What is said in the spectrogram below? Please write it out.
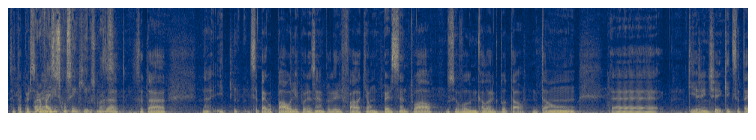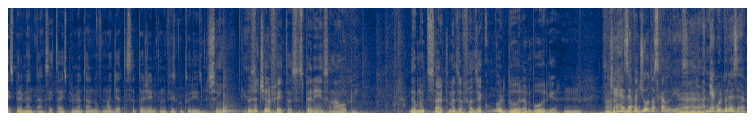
Você está percebendo. Agora faz isso com 100 quilos quase. Exato. Você tá. né, e você pega o Pauli, por exemplo, ele fala que é um percentual do seu volume calórico total. Então, é, que a gente, que, que você está experimentando? Você está experimentando uma dieta cetogênica no fisiculturismo. Sim. Eu já tinha feito essa experiência na Open. Deu muito certo, mas eu fazia com gordura, hambúrguer. Você tinha reserva de outras calorias. É. A minha gordura é zero.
